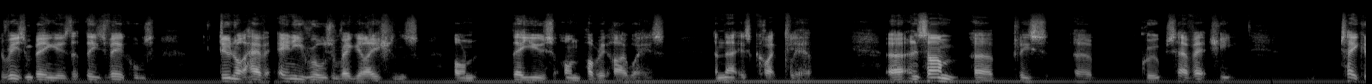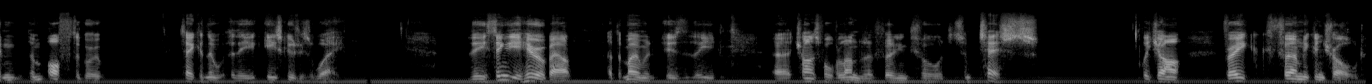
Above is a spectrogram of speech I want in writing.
The reason being is that these vehicles do not have any rules and regulations on their use on public highways, and that is quite clear. Uh, and some uh, police uh, groups have actually taken them off the group, taken the, the e-scooters away. The thing that you hear about at the moment is the uh, Transport for London are putting forward some tests which are very firmly controlled.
